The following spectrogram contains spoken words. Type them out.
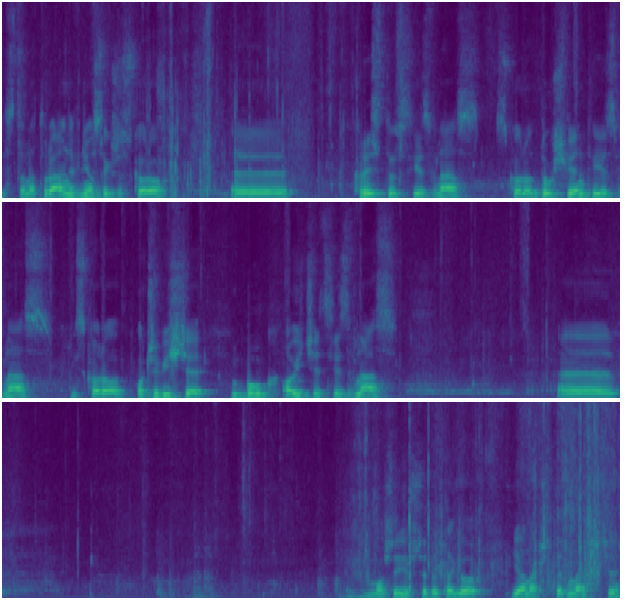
Jest to naturalny wniosek, że skoro e, Chrystus jest w nas, skoro Duch Święty jest w nas i skoro oczywiście Bóg, Ojciec jest w nas, e, może jeszcze do tego Jana 14,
